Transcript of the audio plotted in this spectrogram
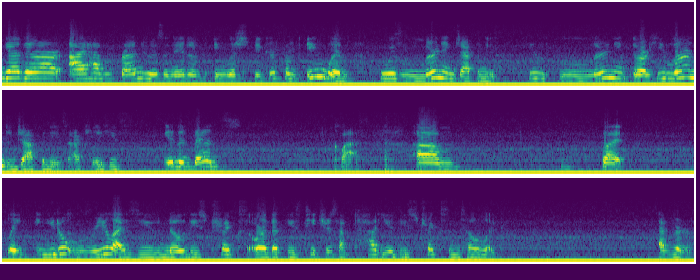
yeah, there are, I have a friend who is a native English speaker from England who is learning Japanese. He's learning, or he learned Japanese actually. He's in advanced class. Um, but like you don't realize you know these tricks or that these teachers have taught you these tricks until like ever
